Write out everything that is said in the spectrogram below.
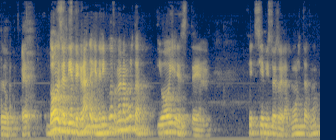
¿Dónde es el diente grande? En el impuesto, no en la multa. Y hoy, este, sí, he visto eso de las multas, ¿no?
